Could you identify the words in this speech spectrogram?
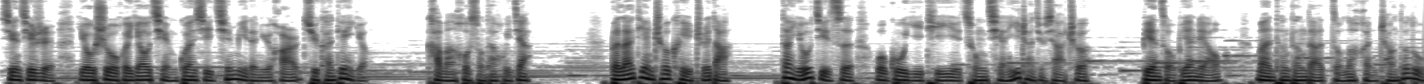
星期日有时我会邀请关系亲密的女孩去看电影，看完后送她回家。本来电车可以直达，但有几次我故意提议从前一站就下车，边走边聊，慢腾腾地走了很长的路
